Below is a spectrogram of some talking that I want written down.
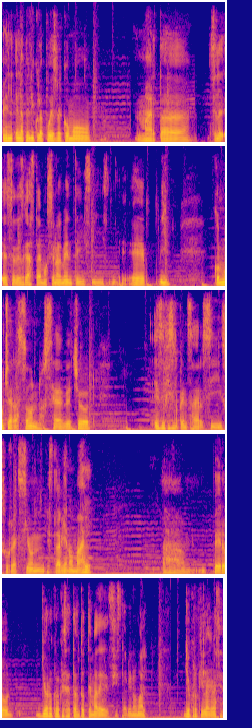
En, la película puedes ver cómo Marta se, desgasta emocionalmente y, eh, y, con mucha razón. O sea, de hecho, es difícil pensar si su reacción está bien o mal pero yo no creo que sea tanto tema de si está bien o mal. Yo creo que la gracia,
